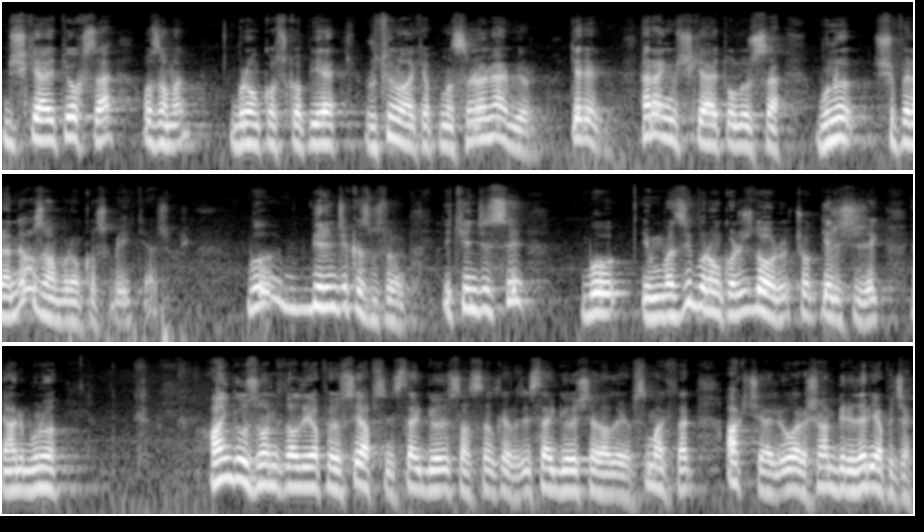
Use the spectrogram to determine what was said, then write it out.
bir şikayet yoksa o zaman bronkoskopiye rutin olarak yapılmasını önermiyorum. Gerek yok. Herhangi bir şikayet olursa bunu şüphelendi o zaman bronkoskopiye ihtiyaç var. Bu birinci kısmı sorun. İkincisi bu invaziv bronkoloji doğru, çok gelişecek. Yani bunu hangi uzmanlık dalı yapıyorsa yapsın. İster göğüs hastalıkları yapsın, ister göğüs cerrahları yapsın. Maksat akciğerle uğraşan birileri yapacak.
